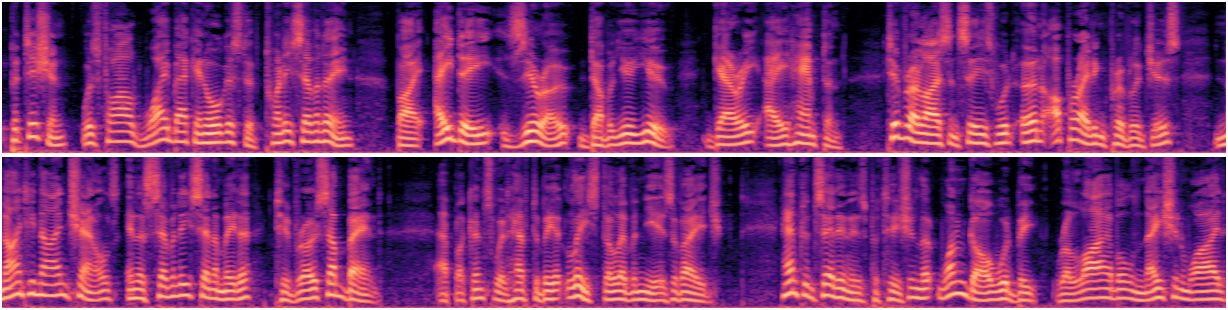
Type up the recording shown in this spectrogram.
petition was filed way back in August of 2017 by AD0WU, Gary A. Hampton. Tivro licensees would earn operating privileges 99 channels in a 70 centimetre Tivro subband. Applicants would have to be at least 11 years of age. Hampton said in his petition that one goal would be reliable nationwide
